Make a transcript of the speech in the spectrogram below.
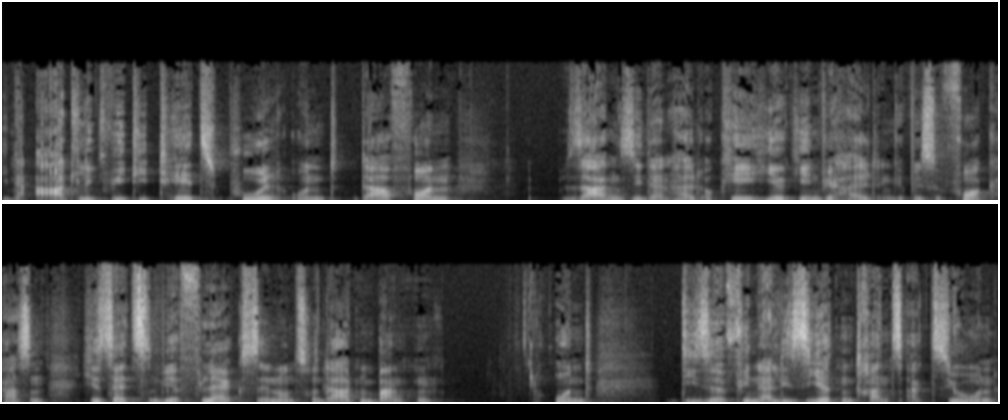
eine Art Liquiditätspool und davon sagen sie dann halt, okay, hier gehen wir halt in gewisse Vorkassen, hier setzen wir Flags in unsere Datenbanken und diese finalisierten Transaktionen,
